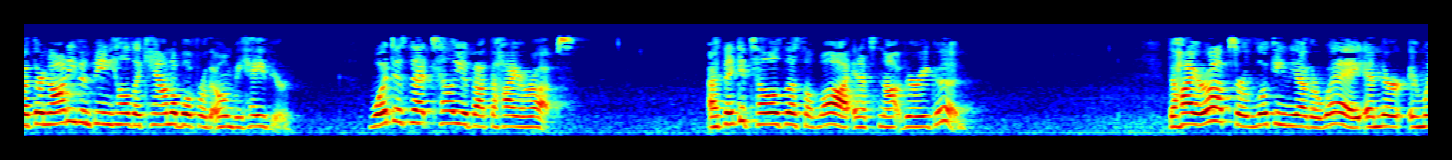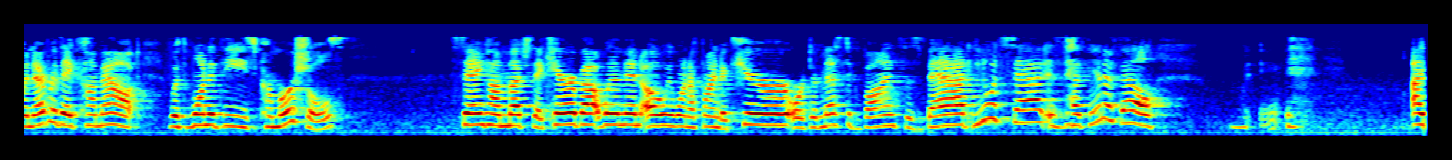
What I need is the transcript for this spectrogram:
But they're not even being held accountable for their own behavior. What does that tell you about the higher ups? I think it tells us a lot, and it's not very good. The higher ups are looking the other way, and they're, and whenever they come out with one of these commercials, saying how much they care about women. Oh, we want to find a cure or domestic violence is bad. You know what's sad is that the NFL, I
